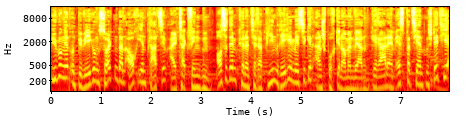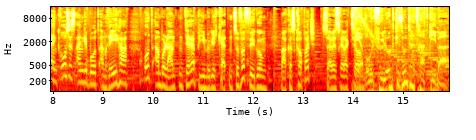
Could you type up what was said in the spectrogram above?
Übungen und Bewegung sollten dann auch ihren Platz im Alltag finden. Außerdem können Therapien regelmäßig in Anspruch genommen werden. Gerade MS-Patienten steht hier ein großes Angebot an Reha und ambulanten Therapiemöglichkeiten zur Verfügung. Markus Koppatsch, Serviceredaktion. Der Wohlfühl- und Gesundheitsratgeber.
